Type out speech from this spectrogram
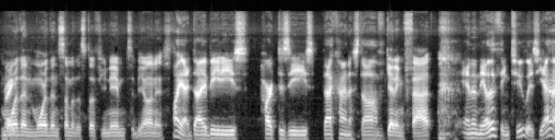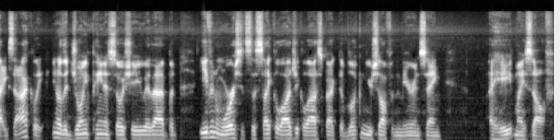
Right. more than more than some of the stuff you named. To be honest, Oh yeah, diabetes, heart disease, that kind of stuff. getting fat. and then the other thing too is yeah exactly you know the joint pain associated with that but even worse it's the psychological aspect of looking yourself in the mirror and saying i hate myself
